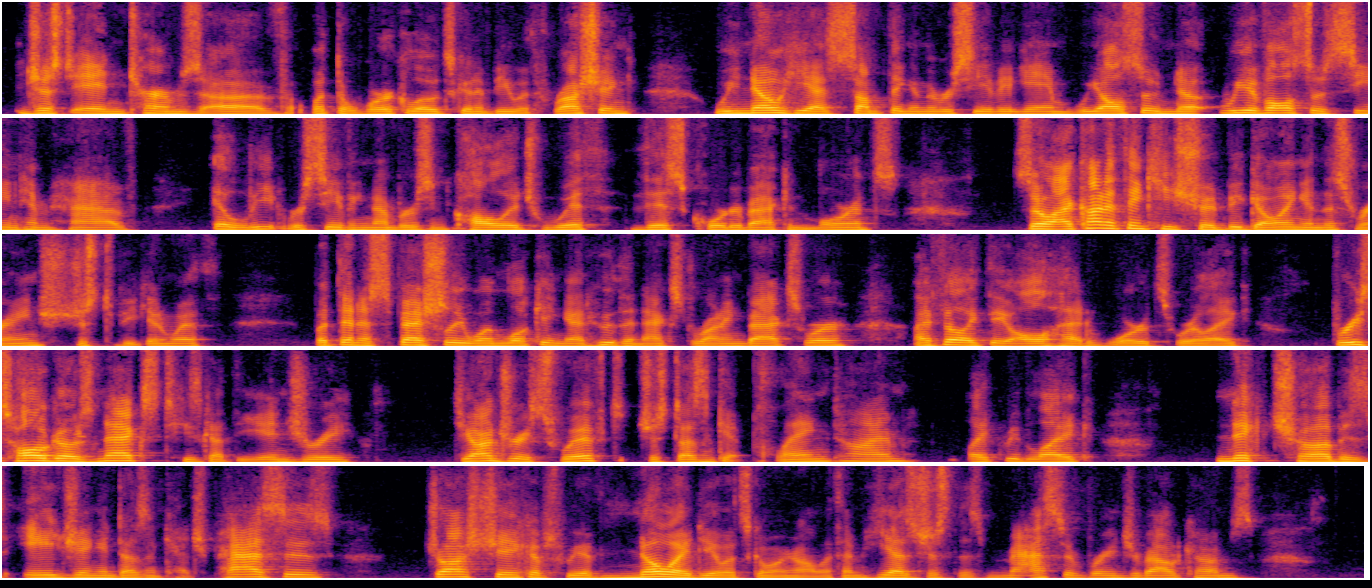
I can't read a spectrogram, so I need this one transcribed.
just in terms of what the workload's going to be with rushing. We know he has something in the receiving game. We also know we have also seen him have elite receiving numbers in college with this quarterback in Lawrence. So I kind of think he should be going in this range just to begin with. But then, especially when looking at who the next running backs were, I feel like they all had warts where like Breece Hall goes next. He's got the injury. D'Andre Swift just doesn't get playing time like we'd like. Nick Chubb is aging and doesn't catch passes. Josh Jacobs, we have no idea what's going on with him. He has just this massive range of outcomes.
